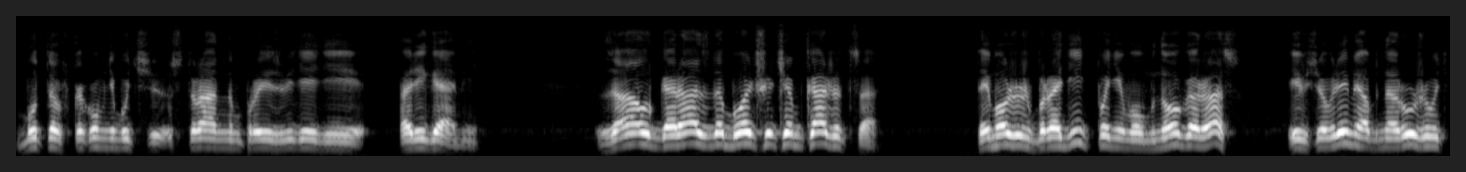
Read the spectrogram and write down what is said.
будто в каком-нибудь странном произведении оригами. Зал гораздо больше, чем кажется. Ты можешь бродить по нему много раз и все время обнаруживать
